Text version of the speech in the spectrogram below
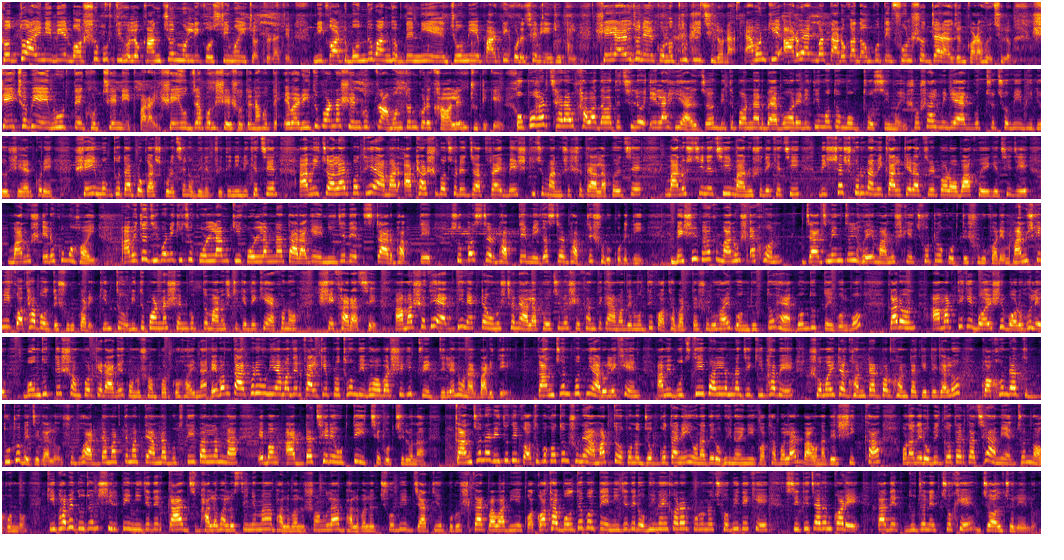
সদ্য আইনি বিয়ের বর্ষপূর্তি হলো কাঞ্চন মল্লিক ও শ্রীময়ী চট্টরাজের। নিকট বন্ধু বান্ধবদের নিয়ে জমিয়ে পার্টি করেছেন এই জুটি। সেই আয়োজনের কোনো ত্রুটি ছিল না। এমনকি আরও একবার তারকা দম্পতির ফুলসজ্জার আয়োজন করা হয়েছিল। সেই ছবি এই মুহূর্তে ঘুরছে নেটপাড়ায়। সেই উদযাপন শেষ হতে না হতে এবার ঋতুপর্ণা সেনগুপ্ত আমন্ত্রণ করে খাওয়ালেন জুটিকে। উপহার ছাড়াও খাওয়া দাওয়াতে ছিল এলাহি আয়োজন। ঋতুপর্ণার ব্যবহারে রীতিমতো মুগ্ধ শ্রীময়ী। সোশ্যাল মিডিয়া একগুচ্ছ ছবি ভিডিও শেয়ার করে সেই মুগ্ধতা প্রকাশ করেছেন অভিনেত্রী। তিনি লিখেছেন, আমি চলার পথে আমার আঠাশ বছরের যাত্রায় বেশ কিছু মানুষের সাথে আলাপ হয়েছে। মানুষ চিনেছি, মানুষ দেখেছি। বিশ্বাস করুন, আমি কালকে রাত্রের পর অবাক হয়ে গেছি যে মানুষ এরকমও হয়। আমি তো জীবনে কিছু করলাম কি করলাম না, তার আগে নিজেদের স্টার ভাবতে, সুপারস্টার ভাবতে, মেগাস্টার ভাবতে শুরু করে দিই। বেশিরভাগ মানুষ এখন জাজমেন্টাল হয়ে মানুষকে ছোট করতে শুরু করে। মানুষকে নিয়ে কথা বলতে শুরু করে। কিন্তু ঋতুপর্ণা সেনগুপ্ত মানুষটিকে দেখে এখনও শেখার আছে। আমার সাথে একদিন একটা অনুষ্ঠানে আলাপ হয়েছিল, সেখান থেকে আমাদের মধ্যে কথাবার্তা শুরু হয়। বন্ধুত্ব হ্যাঁ বন্ধুত্বই বলব। কারণ আমার থেকে বয়সে বড় হলেও বন্ধুত্বের সম্পর্কের আগে কোনো সম্পর্ক হয় না। এবং তারপরে উনি আমাদের কালকে প্রথম বিবাহবার্ষিকী ট্রিট দিলেন ওনার বাড়িতে। কাঞ্চন পত্নী আরও লেখেন, আমি বুঝতেই পারলাম না যে কীভাবে সময়টা ঘণ্টার পর ঘণ্টা কেটে গেল, কখন রাত দুটো বেজে গেল। শুধু আড্ডা মারতে মারতে আমরা বুঝতেই পারলাম না এবং আড্ডা ছেড়ে উঠতে ইচ্ছে করছিল না। কাঞ্চনা ঋতুদির কথোপকথন শুনে আমার তো কোনো যোগ্যতা নেই ওনাদের অভিনয় নিয়ে কথা বলার বা ওনাদের শিক্ষা, ওনাদের অভিজ্ঞতার কাছে আমি একজন নগণ্য। কীভাবে দুজন শিল্পী নিজেদের কাজ, ভালো ভালো সিনেমা, ভালো ভালো সংলাপ, ভালো ভালো ছবির জাতীয় পুরস্কার পাওয়া নিয়ে কথা বলতে বলতে নিজেদের অভিনয় করার পুরনো ছবি দেখে স্মৃতিচারণ করে তাদের দুজনের চোখে জল চলে এলো।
